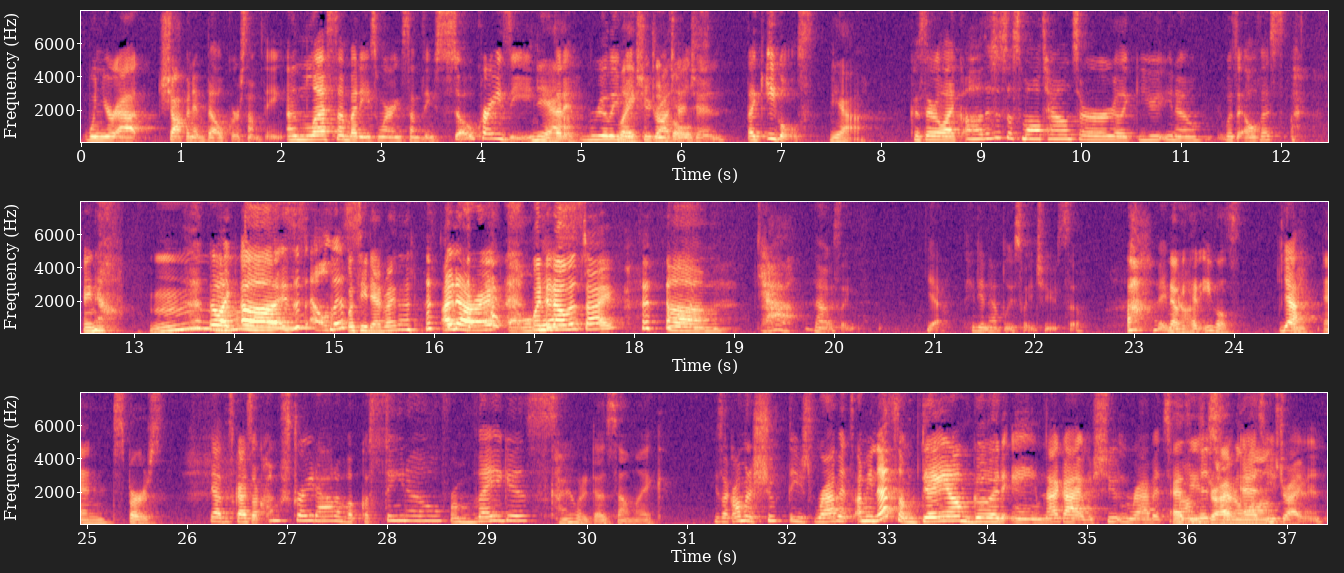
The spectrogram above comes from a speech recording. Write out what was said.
when you're at shopping at Belk or something? Unless somebody's wearing something so crazy Yeah, that it really like makes you draw Eagles. attention, like Eagles. yeah. Because they're like, oh, this is a small town, sir. Like you, you know, was it Elvis? I know. Mm. they're like, uh, is this Elvis? Was he dead by then? I know, right? when did Elvis? Elvis die? Um, yeah. No, it's like, yeah, he didn't have blue suede shoes, so maybe no, not. he had eagles. yeah, and, and spurs. yeah. This guy's like, I'm straight out of a casino from Vegas. Kind of what it does sound like. He's like, I'm gonna shoot these rabbits. I mean, that's some damn good aim. That guy was shooting rabbits As from he's his driving truck as he's driving.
